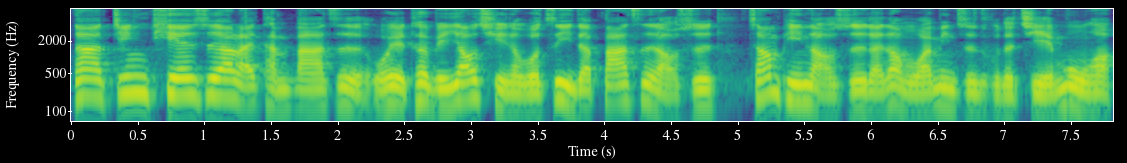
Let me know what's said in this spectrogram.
那今天是要来谈八字，我也特别邀请了我自己的八字老师张平老师来到我们玩命之徒的节目哈。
